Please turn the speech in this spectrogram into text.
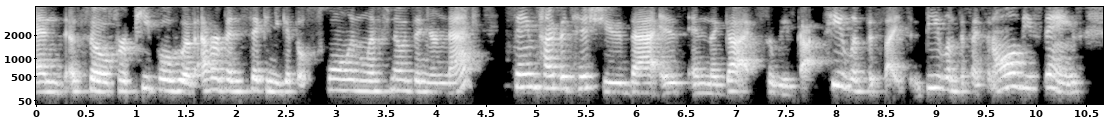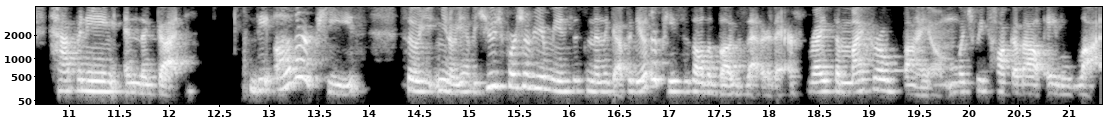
And uh, so for people who have ever been sick and you get those swollen lymph nodes in your neck, same type of tissue that is in the gut. So we've got T lymphocytes and B lymphocytes and all of these things happening in the gut. The other piece, so you, know, you have a huge portion of your immune system in the gut, but the other piece is all the bugs that are there, right? The microbiome, which we talk about a lot.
